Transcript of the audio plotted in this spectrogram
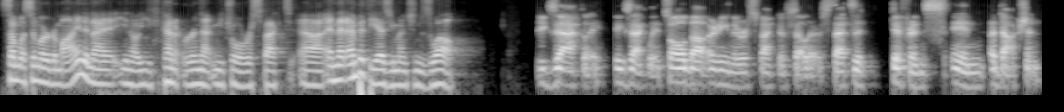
somewhat similar to mine, and I, you know, you can kind of earn that mutual respect uh, and that empathy, as you mentioned as well. Exactly. Exactly. It's all about earning the respect of sellers. That's a difference in adoption.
